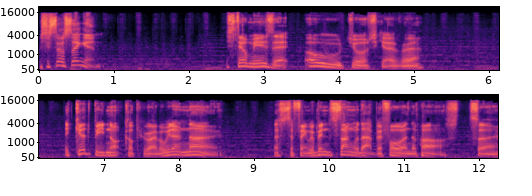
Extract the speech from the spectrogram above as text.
Is he still singing? It's still music. Oh, George, get over here. It could be not copyright, but we don't know. That's the thing. We've been stung with that before in the past, so.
